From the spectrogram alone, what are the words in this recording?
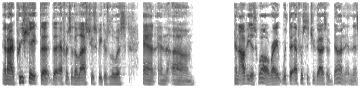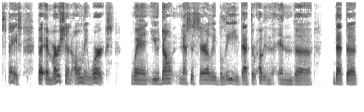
And I appreciate the the efforts of the last two speakers, Louis and and um and Avi as well, right, with the efforts that you guys have done in this space. But immersion only works when you don't necessarily believe that the in the, in the that the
